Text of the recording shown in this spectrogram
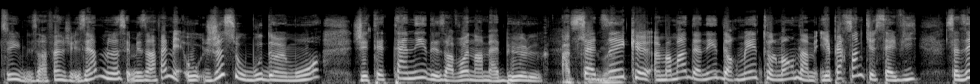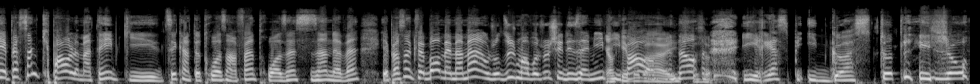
sais mes enfants je les aime là c'est mes enfants mais au- juste au bout d'un mois j'étais tannée de les avoir dans ma bulle Absolument. c'est-à-dire qu'à un moment donné dormir tout le monde dans il y a personne qui a sa vie c'est-à-dire il y a personne qui part le matin puis qui tu sais quand t'as trois enfants trois ans six ans neuf ans il y a personne qui fait bon mais maman aujourd'hui je m'en vais jouer chez des amis puis Ok, il part bye-bye, non c'est ça. il reste puis il te gosse tous les jours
